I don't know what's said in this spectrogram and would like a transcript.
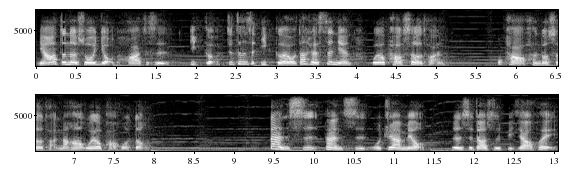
你要真的说有的话，就是。一个就真的是一个，我大学四年，我有跑社团，我跑很多社团，然后我有跑活动，但是但是我居然没有认识到是比较会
